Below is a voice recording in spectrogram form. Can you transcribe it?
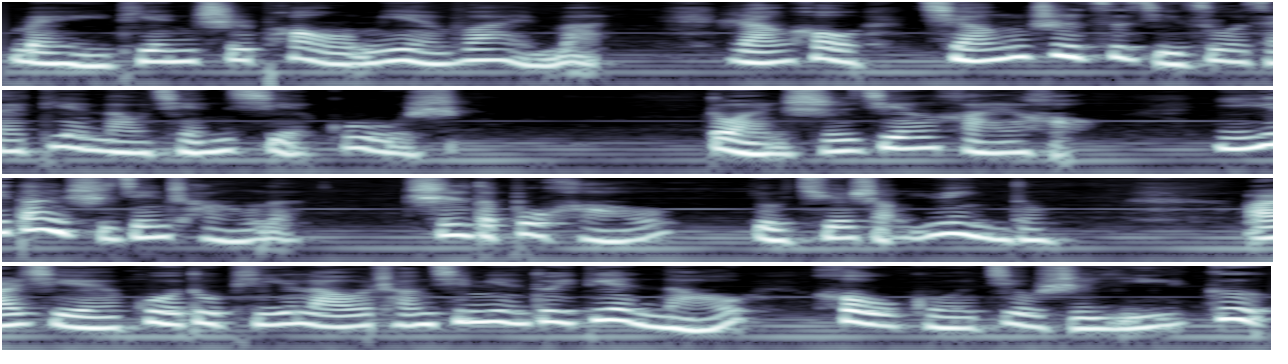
每天吃泡面外卖，然后强制自己坐在电脑前写故事。短时间还好，一旦时间长了，吃的不好，又缺少运动，而且过度疲劳，长期面对电脑。后果就是一个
